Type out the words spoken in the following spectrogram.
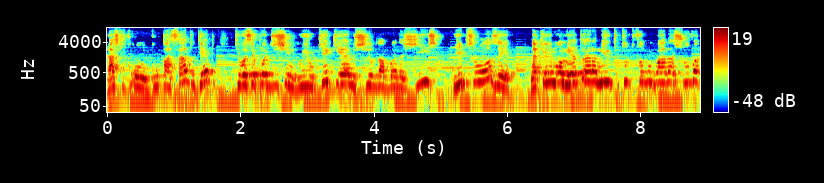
acho que com, com o passar do tempo, que você pode distinguir o que, que era o estilo da banda X, Y ou Z. Naquele momento era meio que tudo sob um guarda-chuva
